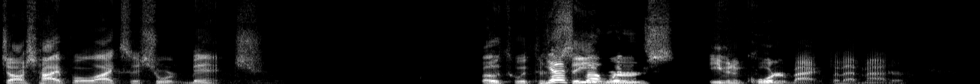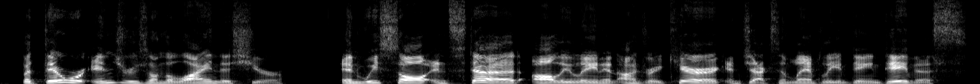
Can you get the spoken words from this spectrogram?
Josh Heupel likes a short bench, both with yes, receivers, when, even a quarterback for that matter. But there were injuries on the line this year, and we saw instead Ollie Lane and Andrej Karic and Jackson Lampley and Dayne Davis.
